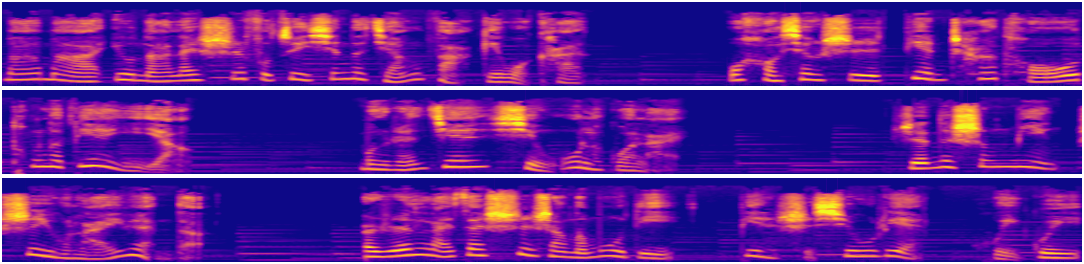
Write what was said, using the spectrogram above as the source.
妈妈又拿来师傅最新的讲法给我看，我好像是电插头通了电一样，猛然间醒悟了过来。人的生命是有来源的，而人来在世上的目的。便是修炼回归。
